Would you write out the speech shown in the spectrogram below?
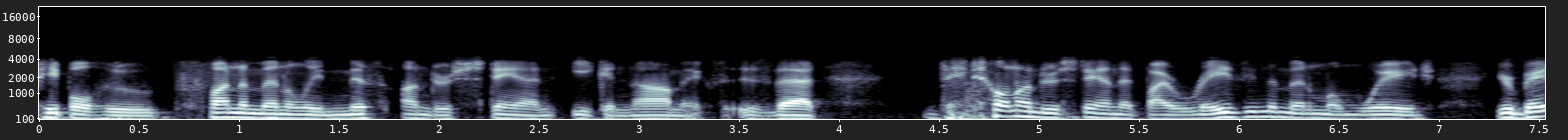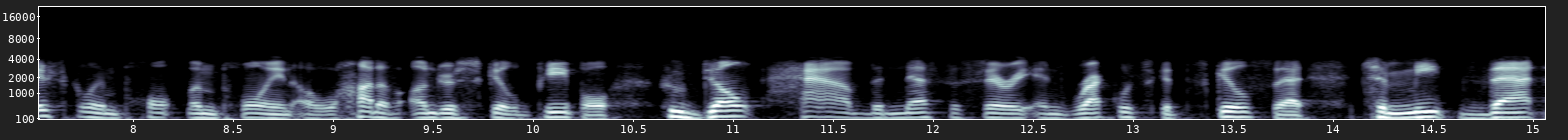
people who fundamentally misunderstand economics. Is that they don't understand that by raising the minimum wage, you're basically empl- employing a lot of underskilled people who don't have the necessary and requisite skill set to meet that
